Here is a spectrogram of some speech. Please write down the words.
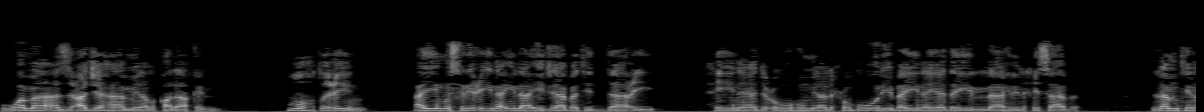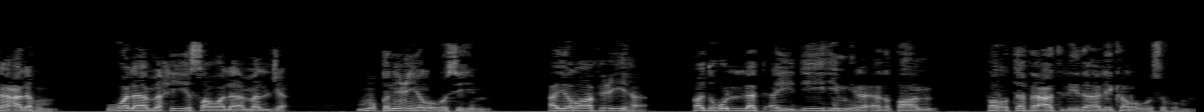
وما أزعجها من القلاقل. مهطعين أي مسرعين إلى إجابة الداعي حين يدعوهم إلى الحضور بين يدي الله للحساب لا امتناع لهم ولا محيص ولا ملجأ. مقنعي رؤوسهم أي رافعيها قد غلت أيديهم إلى الأذقان فارتفعت لذلك رؤوسهم.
